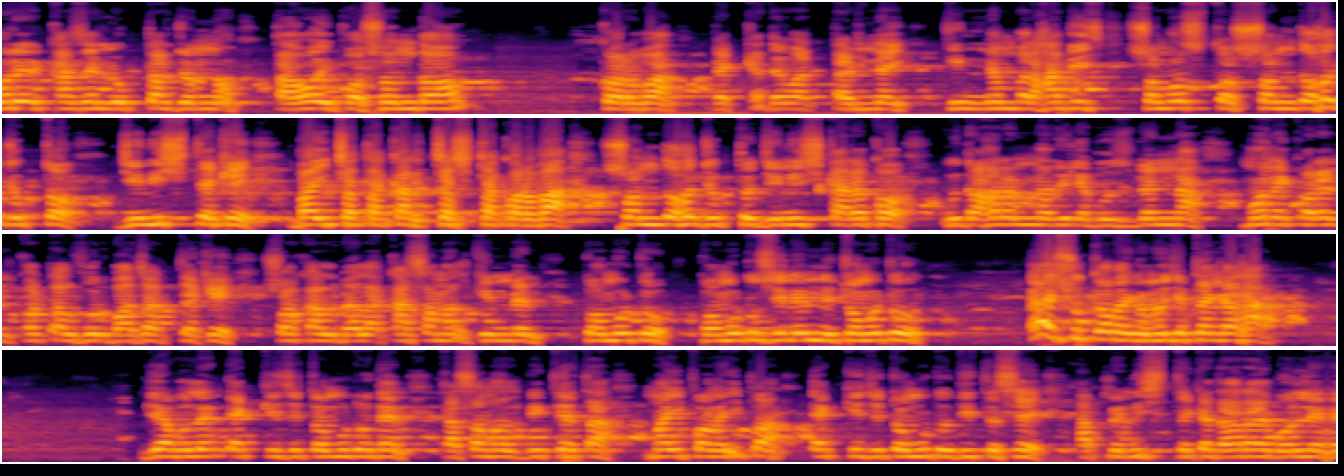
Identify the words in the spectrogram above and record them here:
ঘরের কাজের লোকটার জন্য তাওই পছন্দ। করবা, ব্যাখ্যা দেওয়ার টাইম নাই। তিন নম্বর হাদিস, সমস্ত সন্দেহযুক্ত জিনিস থেকে বাইচা থাকার চেষ্টা করবা। সন্দেহযুক্ত জিনিস কারক উদাহরণ না দিলে বুঝবেন না। মনে করেন কটালপুর বাজার থেকে সকালবেলা কাঁচামাল কিনবেন, টমেটো। টমেটো চিনেননি টমেটো? এই শুক্কা বেগম, ওই যে টেঙ্গা গিয়া বললেন, এক কেজি টমেটো দেন, কাঁচামাল বিক্রেতা, মাইপা মাইপা, এক কেজি টমেটো দিতেছে। আপনি নিচ থেকে দাঁড়ায় বললেন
